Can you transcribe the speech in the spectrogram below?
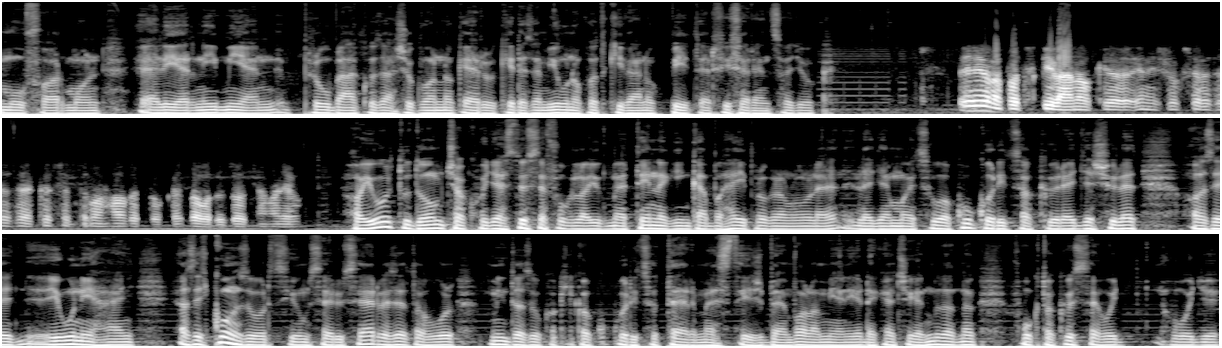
demofarmon elérni, milyen próbálkozások vannak, erről kérdezem. Jó napot kívánok, Péter Fiferenc vagyok. Jó napot kívánok! Én is sok szeretettel köszöntöm a hallgatókat, Zavod Zoltán vagyok. Ha jól tudom, csak hogy ezt összefoglaljuk, mert tényleg inkább a helyi programról le, legyen majd szó, a Kukoricakör Egyesület az egy jó néhány, az egy konzorciumszerű szervezet, ahol mindazok, akik a kukorica termesztésben valamilyen érdekeltséget mutatnak, fogtak össze, hogy, hogy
